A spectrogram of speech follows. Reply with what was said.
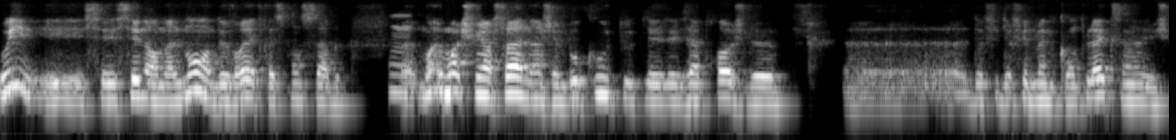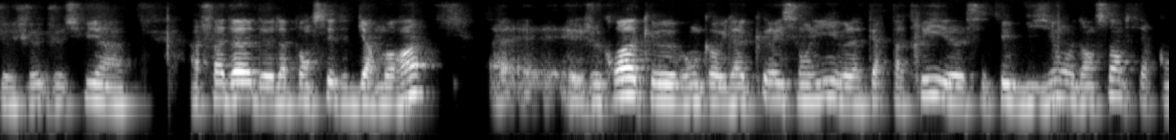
Oui, c'est normalement, on devrait être responsable. Mm. Euh, moi, moi, je suis un fan, hein, j'aime beaucoup toutes les, approches de, euh, de, phénomènes complexes. Hein, je, suis un, un, fada de la pensée d'Edgar Morin. Euh, et je crois que bon, quand il a écrit son livre La Terre Patrie, euh, c'était une vision d'ensemble, c'est-à-dire que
